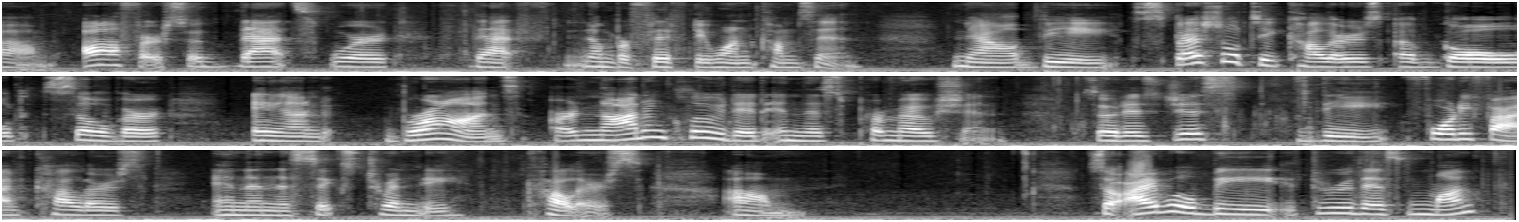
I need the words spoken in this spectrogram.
um, offer. So that's where that number 51 comes in. Now the specialty colors of gold, silver, and bronze are not included in this promotion. So it is just the 45 colors and then the 620 colors. Um, so I will be through this month,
